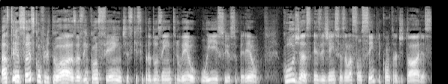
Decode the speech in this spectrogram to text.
as tensões conflituosas inconscientes que se produzem entre o eu, o isso e o supereu, cujas exigências elas são sempre contraditórias,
